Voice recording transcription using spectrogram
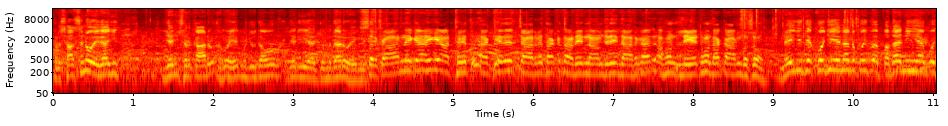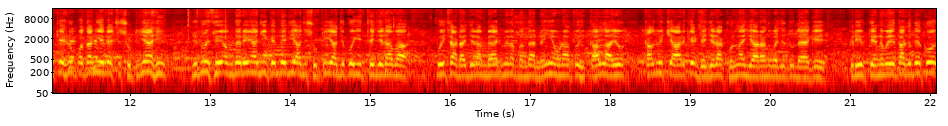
ਪ੍ਰਸ਼ਾਸਨ ਹੋਏਗਾ ਜੀ ਜਿਹੜੀ ਸਰਕਾਰ ਹੋਏ ਮੌਜੂਦਾ ਉਹ ਜਿਹੜੀ ਹੈ ਜ਼ਿੰਮੇਦਾਰ ਹੋਏਗੀ। ਸਰਕਾਰ ਨੇ ਕਿਹਾ ਸੀ ਕਿ 8 ਵਜੇ ਤੋਂ ਲੈ ਕੇ ਤੇ 4 ਵਜੇ ਤੱਕ ਤੁਹਾਡੇ ਨਾਮਜ਼ਦਗੀ ਦਾਖਲ ਕਰ ਹੁਣ ਲੇਟ ਹੋਣ ਦਾ ਕਾਰਨ ਦੱਸੋ। ਨਹੀਂ ਜੀ ਦੇਖੋ ਜੀ ਇਹਨਾਂ ਨੂੰ ਕੋਈ ਪਤਾ ਨਹੀਂ ਹੈ ਕੋਈ ਕਿਸੇ ਨੂੰ ਪਤਾ ਨਹੀਂ ਇਹ ਵਿੱਚ ਛੁੱਟੀਆਂ ਸੀ। ਜਦੋਂ ਇੱਥੇ ਆਉਂਦੇ ਰਹੇ ਆ ਜੀ ਕਹਿੰਦੇ ਜੀ ਅੱਜ ਛੁੱਟੀ ਅੱਜ ਕੋਈ ਇੱਥੇ ਜਿਹੜਾ ਵਾ ਕੋਈ ਸਾਡਾ ਜਿਹੜਾ ਮਹਿਕਮੇ ਦਾ ਬੰਦਾ ਨਹੀਂ ਆਉਣਾ ਤੁਸੀਂ ਕੱਲ ਆਇਓ। ਕੱਲ ਵੀ 4 ਘੰਟੇ ਜਿਹੜਾ ਖੁੱਲਣਾ 11 ਵਜੇ ਤੋਂ ਲੈ ਕੇ ਕਰੀਬ 3 ਵਜੇ ਤੱਕ ਦੇਖੋ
